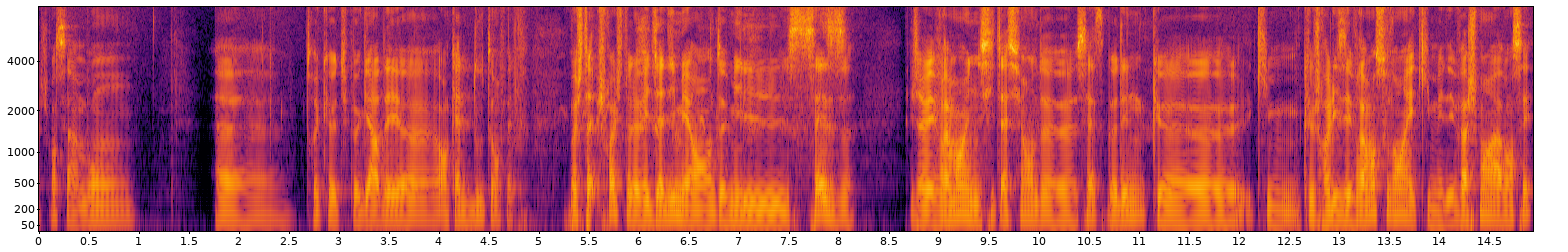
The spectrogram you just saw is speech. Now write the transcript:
je pense que c'est un bon truc que tu peux garder en cas de doute, en fait. Moi, je crois que je te l'avais déjà dit, mais en 2016, j'avais vraiment une citation de Seth Godin que, qui que je relisais vraiment souvent et qui m'aidait vachement à avancer.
